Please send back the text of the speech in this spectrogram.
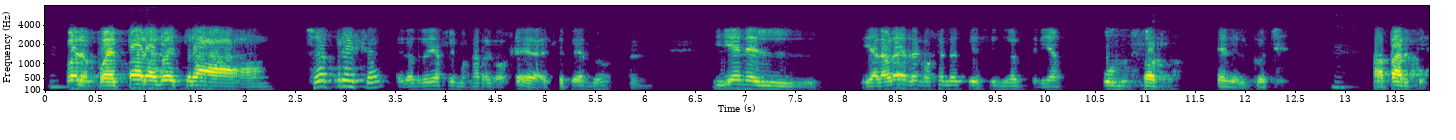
Bueno, pues para nuestra sorpresa, el otro día fuimos a recoger a ese perro y en el y a la hora de recogerlo este señor tenía un zorro en el coche. Aparte,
